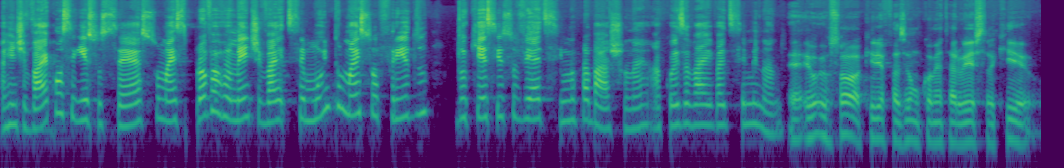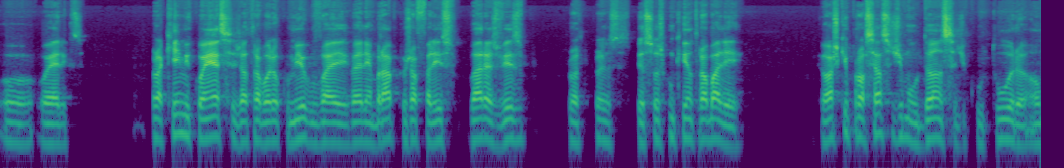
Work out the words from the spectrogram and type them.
a gente vai conseguir sucesso, mas provavelmente vai ser muito mais sofrido do que se isso vier de cima para baixo, né? A coisa vai, vai disseminando. É, eu, eu, só queria fazer um comentário extra aqui, o, o. Para quem me conhece, já trabalhou comigo, vai, vai lembrar, porque eu já falei isso várias vezes para as pessoas com quem eu trabalhei. Eu acho que processo de mudança de cultura, ou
